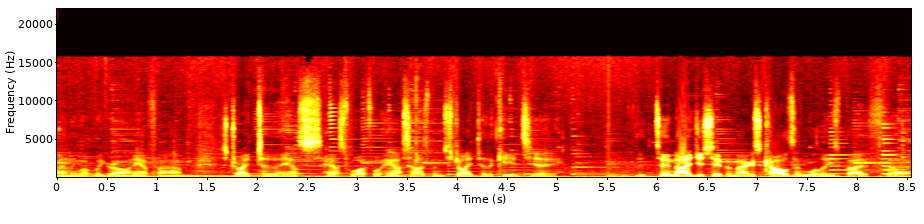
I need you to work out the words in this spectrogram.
only what we grow on our farm, straight to the house housewife or house husband, straight to the kids. Yeah. The two major supermarkets, Coles and Woolies, both. Uh,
